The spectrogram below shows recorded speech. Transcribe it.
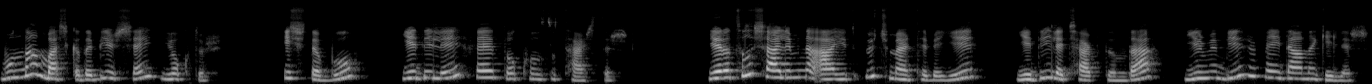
Bundan başka da bir şey yoktur. İşte bu yedili ve dokuzlu terstir. Yaratılış alemine ait üç mertebeyi 7 ile çarptığında 21 meydana gelir.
